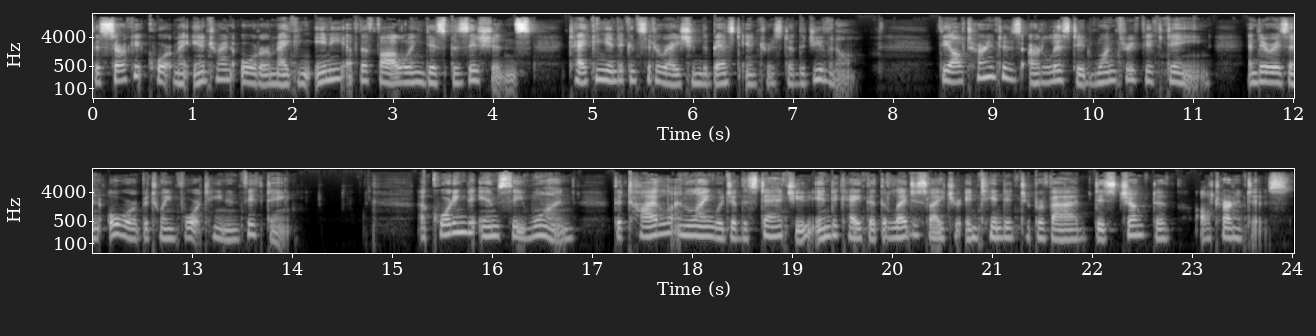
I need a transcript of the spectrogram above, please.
the circuit court may enter an order making any of the following dispositions, taking into consideration the best interest of the juvenile. The alternatives are listed 1 through 15, and there is an or between 14 and 15. According to MC1, the title and language of the statute indicate that the legislature intended to provide disjunctive alternatives.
